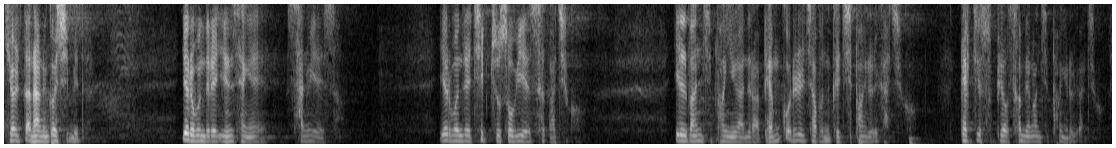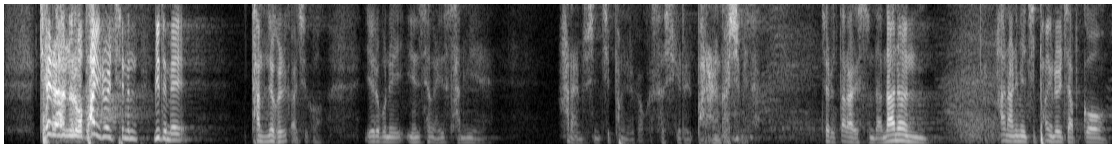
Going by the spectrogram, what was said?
결단하는 것입니다. 여러분들의 인생의 산 위에서 여러분들의 집 주소 위에 서가지고 일반 지팡이가 아니라 뱀꼬리를 잡은 그 지팡이를 가지고 백지수표 서명한 지팡이를 가지고 계란으로 바위를 치는 믿음의 담력을 가지고 여러분의 인생의 산 위에 하나님 주신 지팡이를 갖고 서시기를 바라는 것입니다. 저를 따라하겠습니다. 나는 하나님의 지팡이를 잡고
